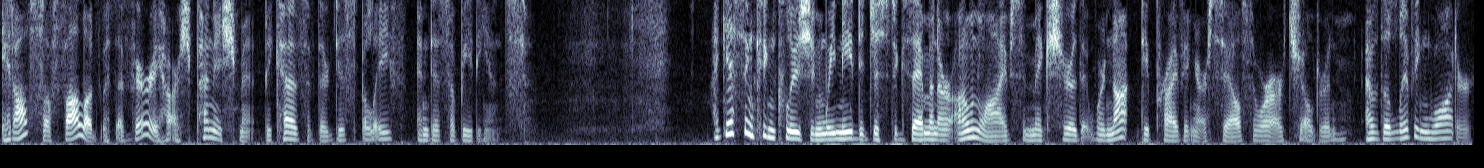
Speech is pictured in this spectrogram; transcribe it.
it also followed with a very harsh punishment because of their disbelief and disobedience. I guess in conclusion, we need to just examine our own lives and make sure that we're not depriving ourselves or our children of the living water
